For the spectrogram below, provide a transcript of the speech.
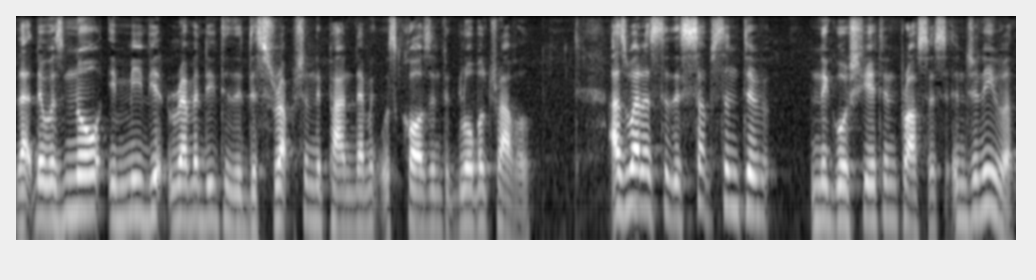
that there was no immediate remedy to the disruption the pandemic was causing to global travel, as well as to the substantive negotiating process in Geneva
